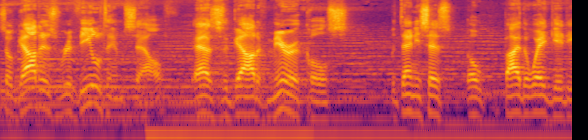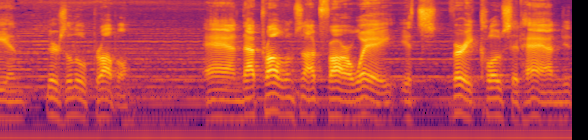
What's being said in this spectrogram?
So God has revealed himself as the God of miracles, but then he says, Oh, by the way, Gideon, there's a little problem. And that problem's not far away, it's very close at hand. In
